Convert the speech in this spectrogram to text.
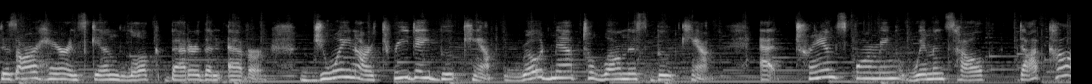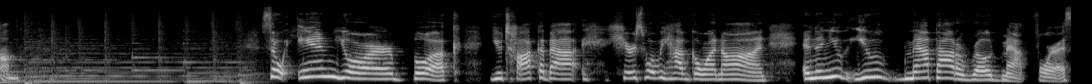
does our hair and skin look better than ever. Join our three day boot camp, Roadmap to Wellness Boot Camp, at transformingwomenshealth.com. So in your book, you talk about here's what we have going on, and then you you map out a roadmap for us.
